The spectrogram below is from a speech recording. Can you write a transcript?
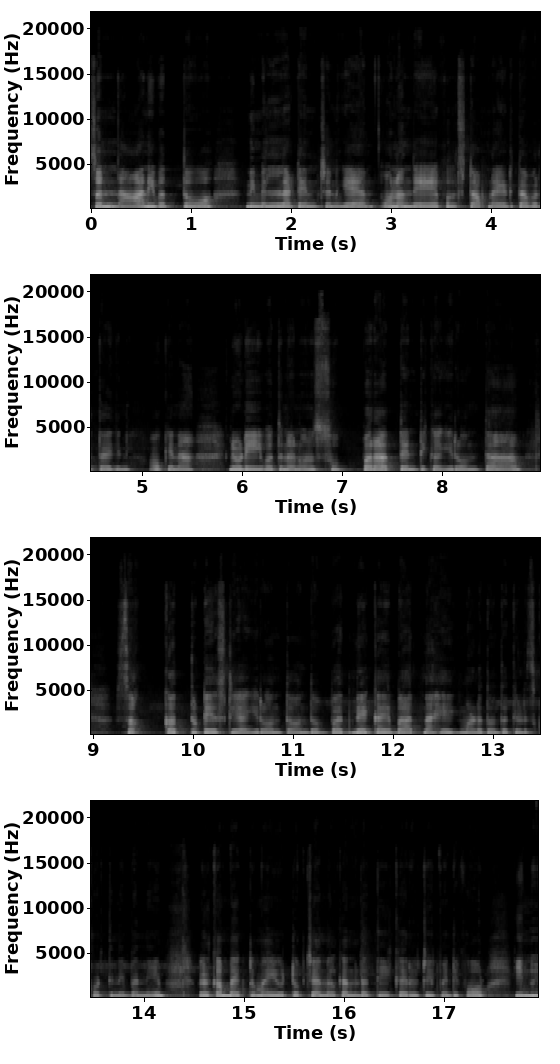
ಸೊ, ನಾನಿವತ್ತು ನಿಮ್ಮೆಲ್ಲ ಟೆನ್ಷನ್ಗೆ ಒಂದೊಂದೇ ಫುಲ್ ಸ್ಟಾಪ್ನ ಇಡ್ತಾ ಬರ್ತಾ ಇದ್ದೀನಿ. ಓಕೆನಾ? ನೋಡಿ, ಇವತ್ತು ನಾನು ಒಂದು ಸೂಪರ್ ಅಥೆಂಟಿಕ್ ಆಗಿರೋವಂಥ ಸಕ್ ಸಖತ್ತು ಟೇಸ್ಟಿಯಾಗಿರುವಂಥ ಒಂದು ಬದನೆಕಾಯಿ ಬಾತ್ನ ಹೇಗೆ ಮಾಡೋದು ಅಂತ ತಿಳಿಸ್ಕೊಡ್ತೀನಿ ಬನ್ನಿ. Welcome back to my YouTube channel Kannadathi Karuchi twenty four ಇನ್ನು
